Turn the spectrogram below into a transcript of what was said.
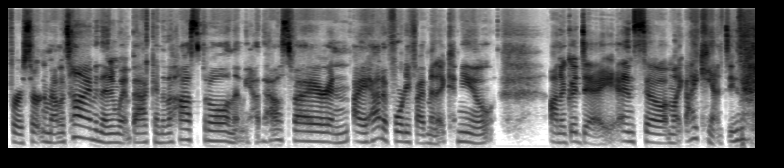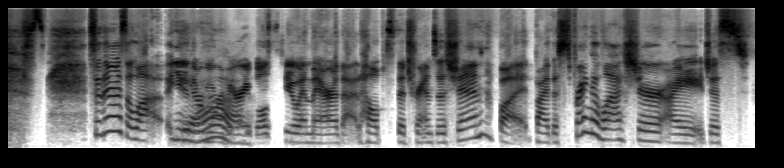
for a certain amount of time and then went back into the hospital and then we had the house fire and i had a 45 minute commute on a good day and so i'm like i can't do this so there was a lot you know yeah. there were more variables too in there that helped the transition but by the spring of last year i just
